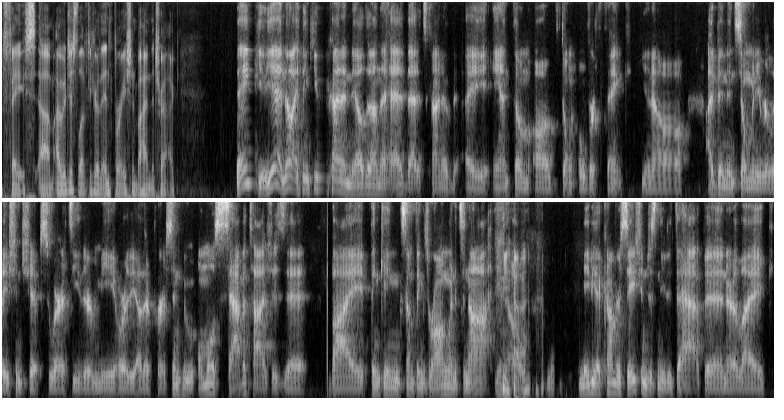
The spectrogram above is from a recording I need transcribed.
face. Um, I would just love to hear the inspiration behind the track. Thank you. Yeah, no, I think you kind of nailed it on the head that it's kind of a anthem of don't overthink, you know. I've been in so many relationships where it's either me or the other person who almost sabotages it by thinking something's wrong when it's not, you know. Yeah. Maybe a conversation just needed to happen or like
